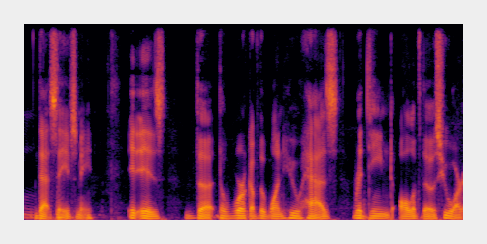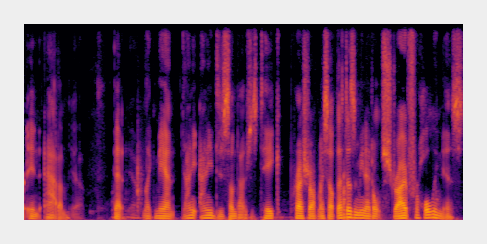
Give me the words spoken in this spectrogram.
mm. that saves me. It is the the work of the one who has redeemed all of those who are in Adam. Yeah. That yeah. like man, I need, I need to sometimes just take pressure off myself. That doesn't mean I don't strive for holiness.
